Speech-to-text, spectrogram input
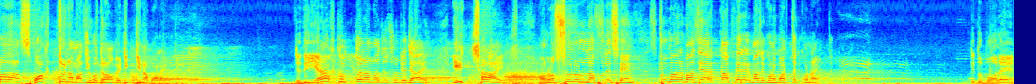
পাঁচ ওয়াক্ত নামাজি হতে হবে, ঠিক কিনা বলে? যদি এক ওয়াক্ত নামাজও ছুটে যায়, ইচ্ছায় রসুল্লাহ বলেছেন, তোমার মাঝে আর কাফের মাঝে কোনো পার্থক্য নাই। কিন্তু বলেন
